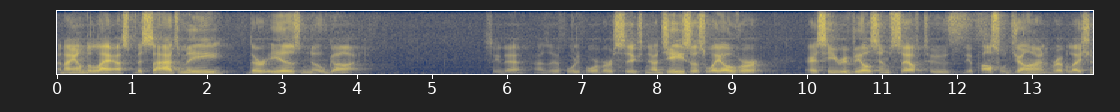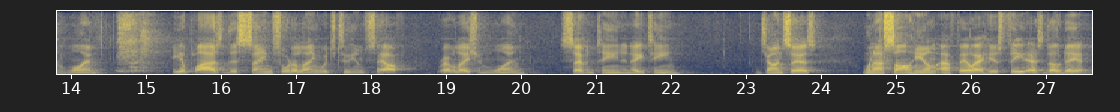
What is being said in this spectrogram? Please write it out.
and I am the last. Besides me, there is no God. See that? Isaiah 44, verse 6. Now, Jesus, way over, as he reveals himself to the Apostle John, Revelation 1, he applies this same sort of language to himself. Revelation 1, 17 and 18. John says, When I saw him, I fell at his feet as though dead.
